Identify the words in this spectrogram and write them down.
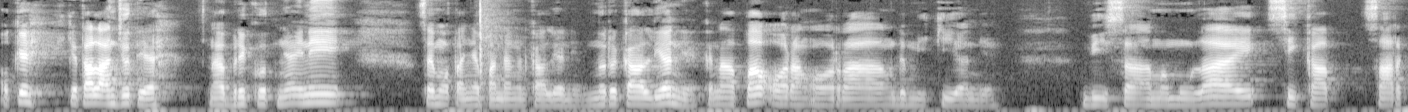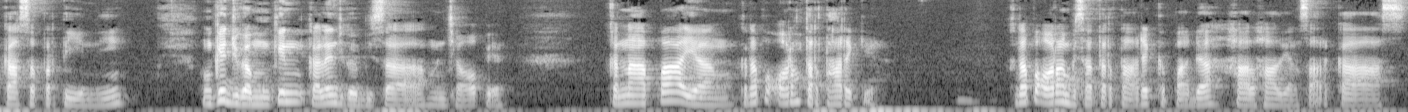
Oke, kita lanjut ya. Nah, berikutnya ini saya mau tanya pandangan kalian nih. Menurut kalian ya, kenapa orang-orang demikian ya bisa memulai sikap sarkas seperti ini? Mungkin juga mungkin kalian juga bisa menjawab ya. Kenapa yang kenapa orang tertarik ya? Kenapa orang bisa tertarik kepada hal-hal yang sarkas,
